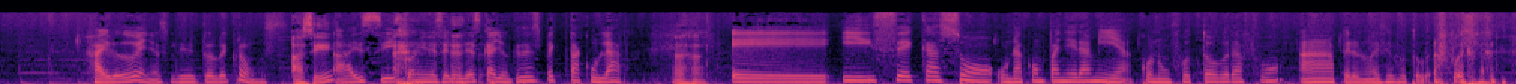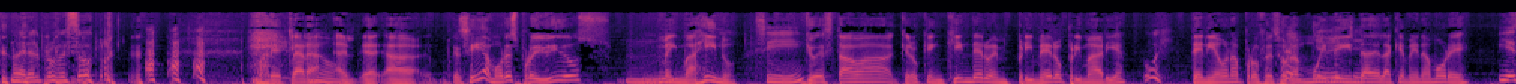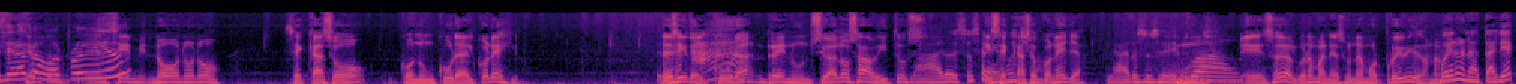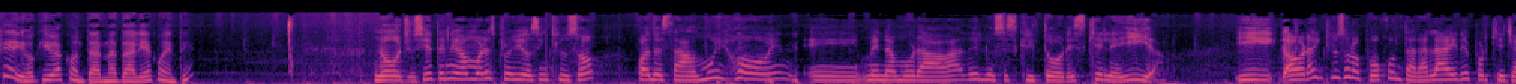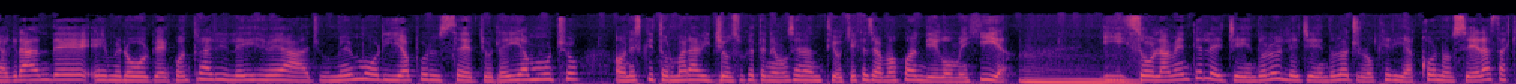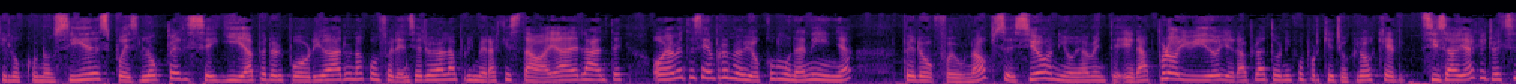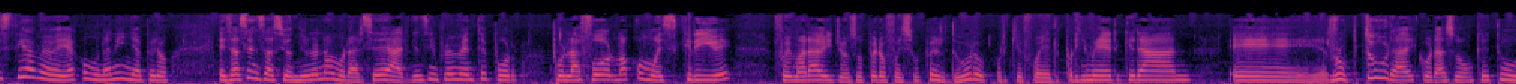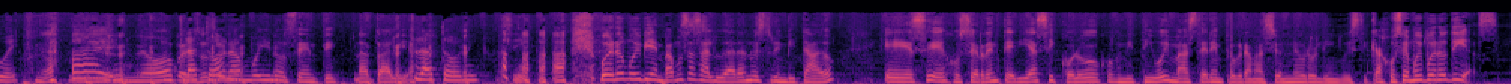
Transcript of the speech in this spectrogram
Jairo Dueñas, el director de Cromos. ¿Ah, sí? Ay, sí, con Inés Elvira Escayón, que es espectacular. Ajá. Eh, y se casó una compañera mía con un fotógrafo. Ah, pero no ese fotógrafo, no era el profesor. María Clara, No. al- a- a- pues sí, amores prohibidos, Mm. me imagino. Sí. Yo estaba, creo que en kinder o en primero primaria, Uy, tenía una profesora muy linda de la que me enamoré. ¿y ese era su amor prohibido? Sí, no, no, no. Se casó con un cura del colegio. Es decir, el Ah. cura renunció a los hábitos Claro, eso se y ve se mucho. casó con ella. Claro, eso se ve Mm. Wow. Eso de alguna manera es un amor prohibido, ¿no? Bueno, Natalia, que dijo que iba a contar, Natalia, cuente. No, yo sí he tenido amores prohibidos, incluso cuando estaba muy joven eh, me enamoraba de los escritores que leía. Y ahora incluso lo puedo contar al aire porque ya grande eh, me lo volví a encontrar y le dije, vea, yo me moría por usted. Yo leía mucho a un escritor maravilloso que tenemos en Antioquia que se llama Juan Diego Mejía. Mm, Y solamente leyéndolo y leyéndolo yo lo quería conocer hasta que lo conocí, después lo perseguía, pero el pobre iba a dar una conferencia, yo era la primera que estaba ahí adelante. Obviamente siempre me vio como una niña, pero fue una obsesión y obviamente era prohibido y era platónico porque yo creo que él, si sabía que yo existía me veía como una niña, pero esa sensación de uno enamorarse de alguien simplemente por, por la forma como escribe fue maravilloso, pero fue súper duro porque fue el primer gran eh, ruptura de corazón que tuve. Ay, no, pero eso suena muy inocente, Natalia. Platónico, sí. bueno, muy bien, vamos a saludar a nuestro invitado. Es eh, José Rentería, psicólogo cognitivo y máster en programación neurolingüística. José, muy buenos días.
